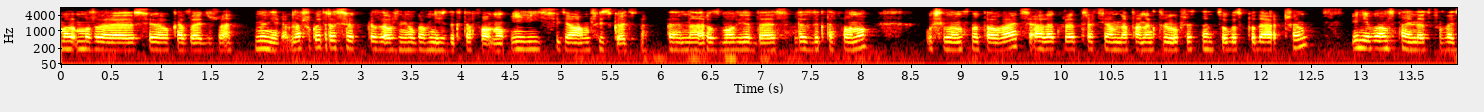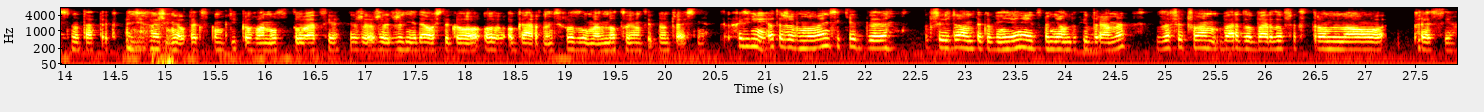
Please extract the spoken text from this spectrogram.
mo, może się okazać, że, no nie wiem, na przykład teraz się okazało, że nie mogłam wnieść dyktafonu i siedziałam 6 godzin na rozmowie bez, bez dyktafonu usiłując notować, ale akurat trafiłam na pana, który był przestępcą gospodarczym i nie byłam w stanie nawet prowadzić notatek, ponieważ miał tak skomplikowaną sytuację, że, że, że nie dało się tego ogarnąć rozumem, notując jednocześnie. Chodzi mi o to, że w momencie, kiedy przyjeżdżałam do tego więzienia i dzwoniłam do tej bramy, zawsze czułam bardzo, bardzo wszechstronną presję,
